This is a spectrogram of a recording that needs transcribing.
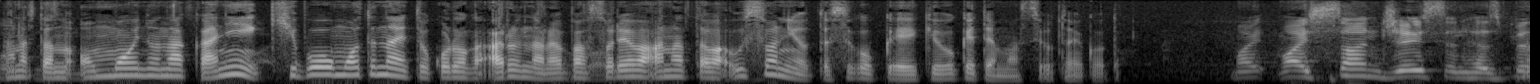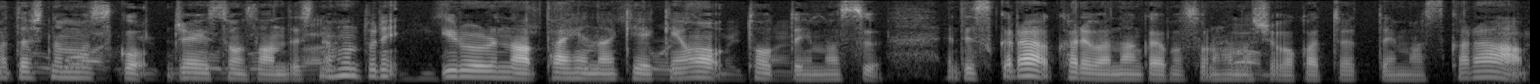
あなたの思いの中に希望を持てないところがあるならば、それはあなたは嘘によってすごく影響を受けてますよということ。私の息子、ジェイソンさんですね、本当にいろいろな大変な経験をとっています。ですから、彼は何回もその話分かっちゃっていますから、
